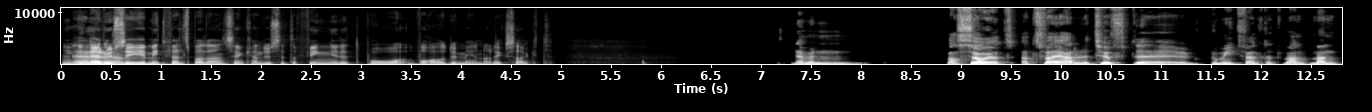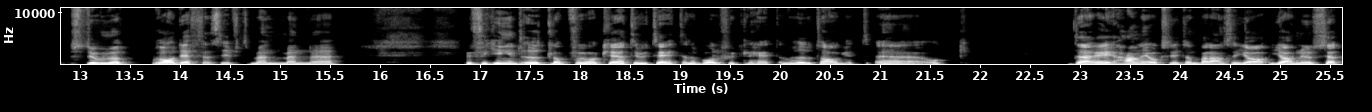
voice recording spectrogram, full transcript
N- När du Ehm. säger mittfältsbalansen, kan du sätta fingret på vad du menar exakt? Nej men, man såg ju att, att Sverige hade det tufft eh, på mittfältet. Man, man stod emot bra defensivt men, men eh, vi fick inget utlopp för vår kreativitet eller bollskicklighet överhuvudtaget. Eh, och där är, handlar ju också lite om balansen. Jag, jag har nu sett,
